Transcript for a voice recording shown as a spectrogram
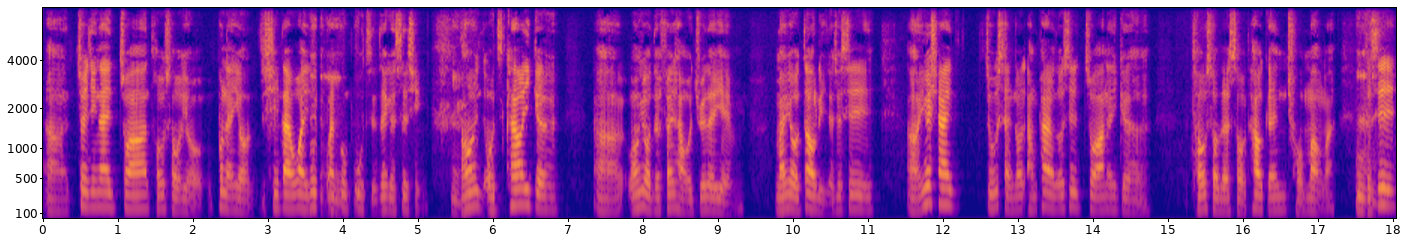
呃，最近在抓投手有不能有携带外外部物质这个事情，然后我看到一个呃网友的分享，我觉得也蛮有道理的，就是呃，因为现在主审都 umpire 都是抓那个投手的手套跟球帽嘛，可是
